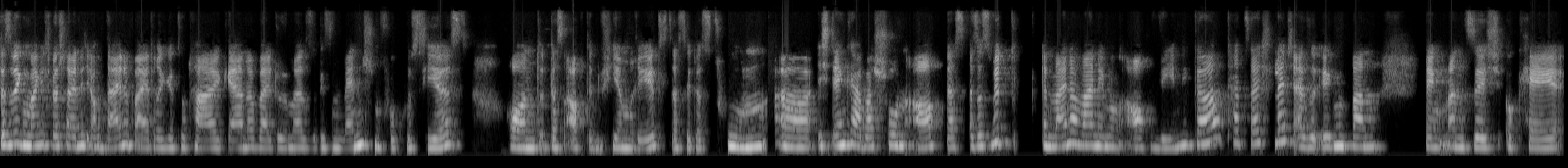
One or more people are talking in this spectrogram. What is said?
deswegen mag ich wahrscheinlich auch deine Beiträge total gerne, weil du immer so diesen Menschen fokussierst und das auch den Firmen rätst, dass sie das tun. Äh, ich denke aber schon auch, dass, also es wird in meiner Wahrnehmung auch weniger tatsächlich. Also irgendwann denkt man sich, okay,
